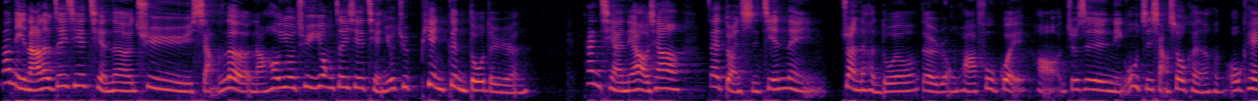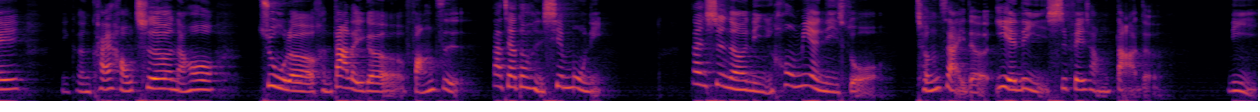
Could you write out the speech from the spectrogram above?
那你拿了这些钱呢，去享乐，然后又去用这些钱，又去骗更多的人，看起来你好像在短时间内。赚了很多的荣华富贵，哈，就是你物质享受可能很 OK，你可能开豪车，然后住了很大的一个房子，大家都很羡慕你。但是呢，你后面你所承载的业力是非常大的，你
